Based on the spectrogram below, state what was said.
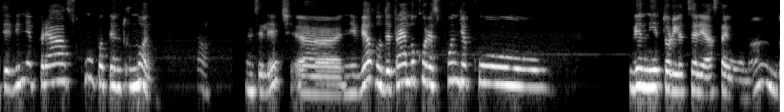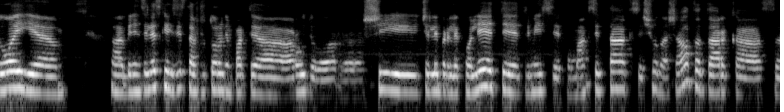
devine prea scumpă pentru noi. Da. Înțelegi? Uh, Nivelul de trai nu corespunde cu veniturile țării, asta e una. Doi, uh, bineînțeles că există ajutorul din partea rudelor uh, și celebrele colete trimise cu maxi taxe și una și alta, dar ca să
